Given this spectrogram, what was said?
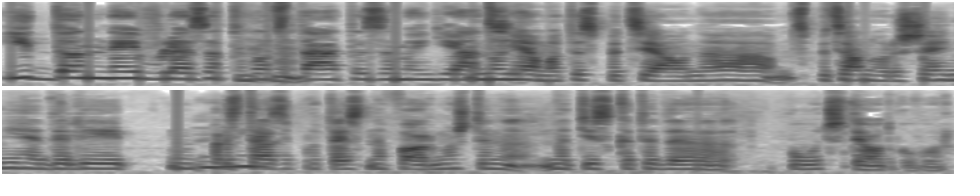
и да не влезат в стаята за медиация. Но нямате специална, специално решение дали през тази протестна форма ще на- натискате да получите отговор.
